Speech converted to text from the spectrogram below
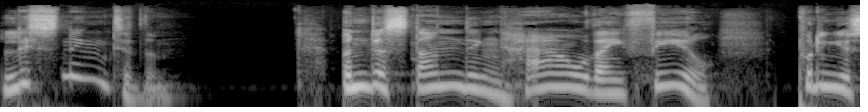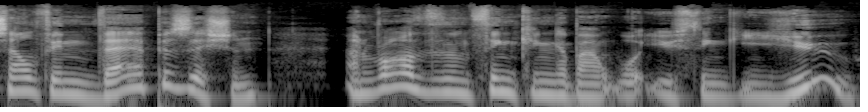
Listening to them, Understanding how they feel, putting yourself in their position, and rather than thinking about what you think you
